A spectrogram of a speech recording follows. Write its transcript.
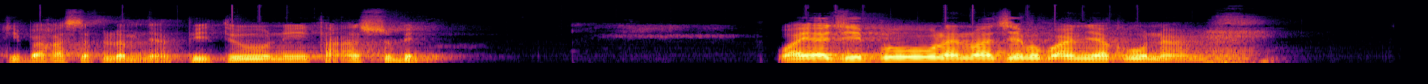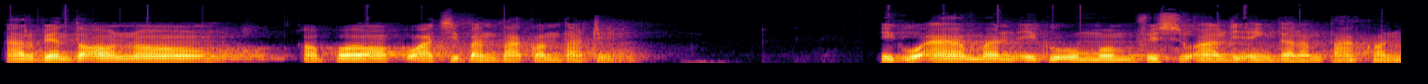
dibahas sebelumnya. Biduni ta'asubin. Wa yajibu lan wajib apa an yakuna. Arbian ta'ono apa kewajiban takon tadi? Iku aman iku umum visuali ing dalam takon.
